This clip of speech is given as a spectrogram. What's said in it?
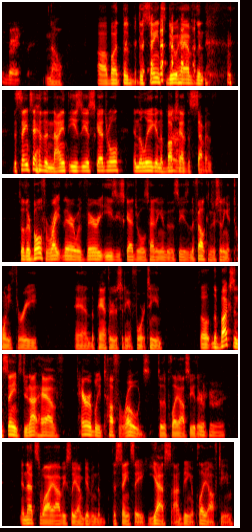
Right. no uh but the the saints do have the the saints have the ninth easiest schedule in the league and the bucks Uh-huh. have the seventh so they're both right there with very easy schedules heading into the season the falcons are sitting at 23 and the panthers are sitting at 14 so the bucks and saints do not have terribly tough roads to the playoffs either Mhm. and that's why obviously I'm giving the the Saints a yes on being a playoff team.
